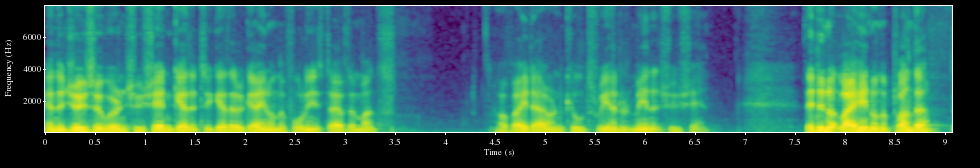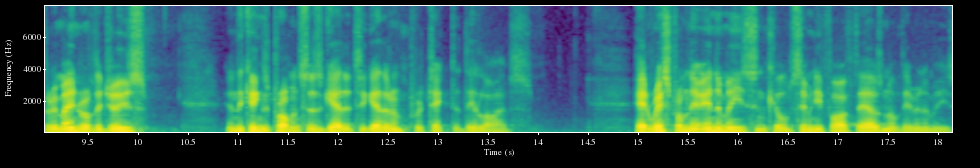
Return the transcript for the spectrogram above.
And the Jews who were in Shushan gathered together again on the 14th day of the month of Adar and killed 300 men at Shushan. They did not lay hand on the plunder. The remainder of the Jews in the king's provinces gathered together and protected their lives had rest from their enemies and killed 75,000 of their enemies.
